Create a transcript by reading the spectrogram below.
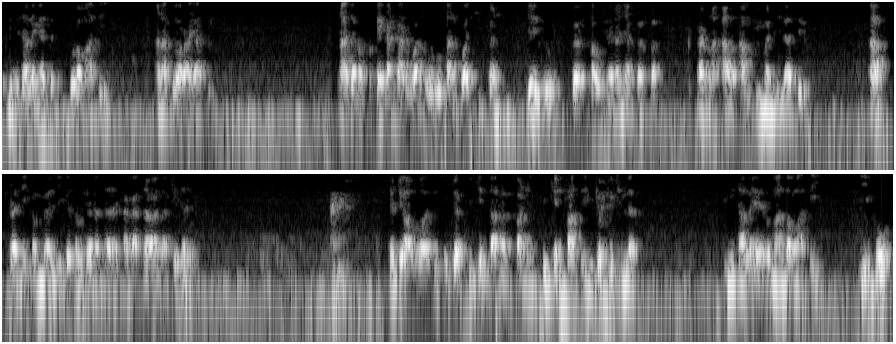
Jadi misalnya ngerti, kalau mati, anak keluar yatim. Nah, cara pakai kan karuan urutan kewajiban, yaitu ke saudaranya bapak. Karena al-am dilatir ab, berarti kembali ke saudara saya, kakak saya, adik saya. Jadi Allah itu sudah bikin tahapan ya, bikin fase hidup itu jelas. Misalnya Romanto mati, ibu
